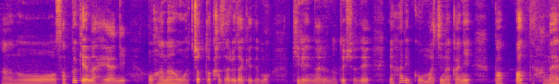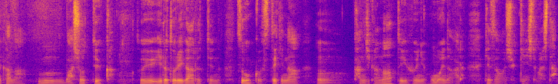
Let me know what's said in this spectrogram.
あの殺風景な部屋にお花をちょっと飾るだけでも綺麗になるのと一緒でやはりこう街中にパッパって華やかな、うん、場所っていうかそういう彩りがあるっていうのはすごく素敵な、うん、感じかなというふうに思いながら今朝は出勤してました。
